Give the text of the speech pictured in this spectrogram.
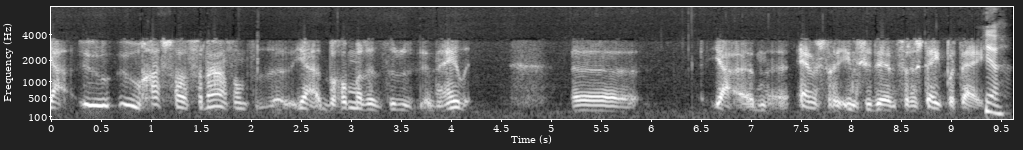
ja, uw, uw gast van vanavond, eh, ja, het begon met een, een heel eh, ja, een eh, ernstig incident van een steekpartij. Ja,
